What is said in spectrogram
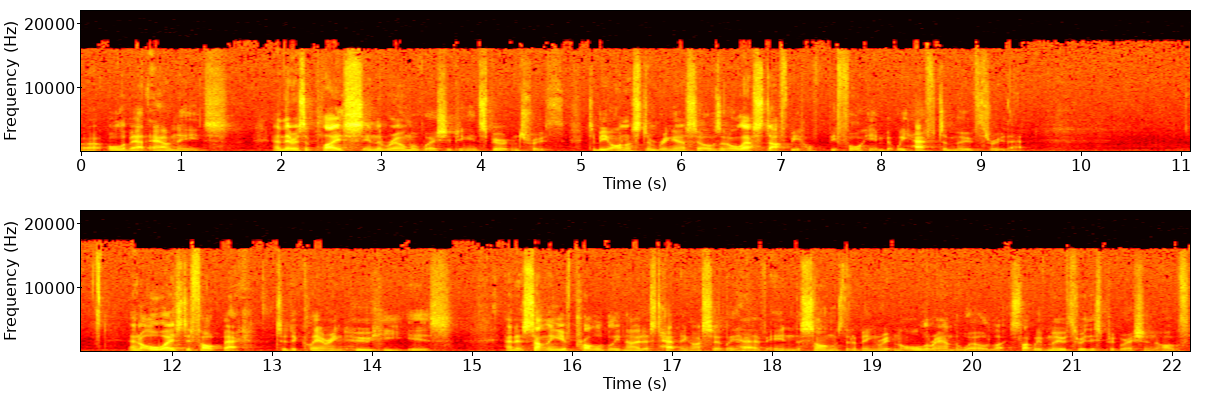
uh, all about our needs. And there is a place in the realm of worshipping in spirit and truth to be honest and bring ourselves and all our stuff before Him, but we have to move through that. And always default back to declaring who He is. And it's something you've probably noticed happening, I certainly have, in the songs that are being written all around the world. It's like we've moved through this progression of,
